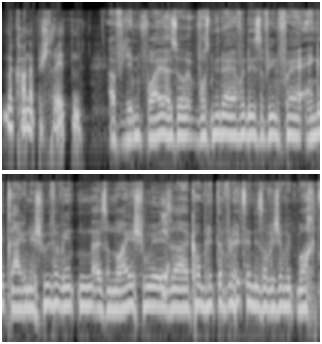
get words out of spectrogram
man kann er bestreiten. Auf jeden Fall. Also, was mir da einfällt, ist auf jeden Fall eingetragene Schuhe verwenden. Also, neue Schuhe ja. ist ein kompletter Blödsinn, das habe ich schon mal gemacht.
